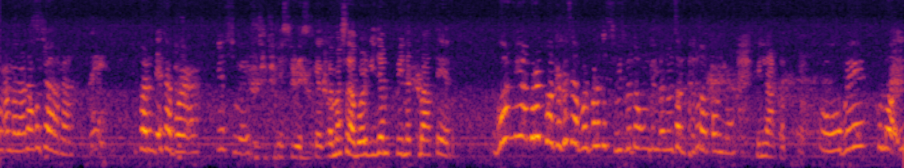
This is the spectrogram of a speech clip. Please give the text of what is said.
ang ano na ko tsara. Ay, parang di sabor. Yes, yes. Yes, yes. Kaya masabor gidan peanut butter. Gua niya pag sabor pag sweet tong ginan sa dito ko niya. Hinakap ko. Oh, be, kulay.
